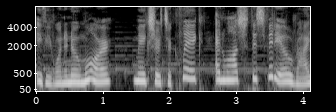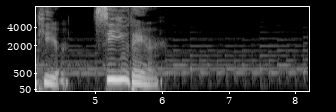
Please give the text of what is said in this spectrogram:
If you want to know more, make sure to click and watch this video right here. See you there!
